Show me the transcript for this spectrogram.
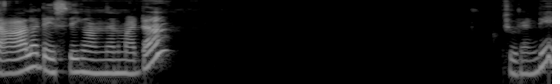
చాలా టేస్టీగా ఉందన్నమాట. చూడండి.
